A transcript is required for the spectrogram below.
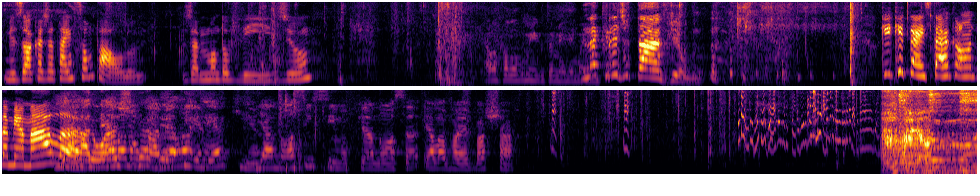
Misoca já tá em São Paulo. Já me mandou vídeo. Ela falou comigo também de manhã. Inacreditável! O que que tem? Você tá reclamando da minha mala? Mas eu acho não que a dela aqui. é aqui. E a nossa em cima, porque a nossa ela vai baixar. Estou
